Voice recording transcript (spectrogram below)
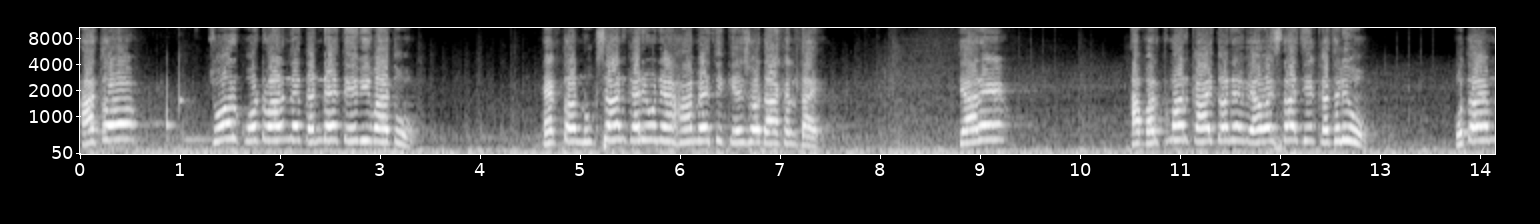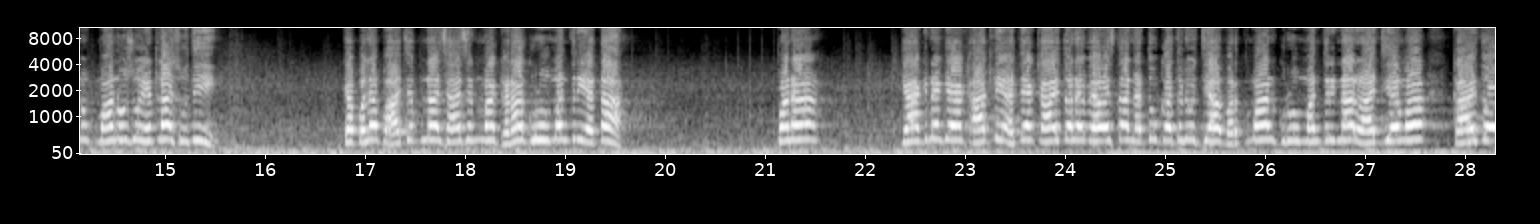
આ તો ચોર કોટવાળને દંડે તેવી વાતો. એક તો નુકસાન કર્યું ને સામેથી કેસો દાખલ થાય. ત્યારે આ વર્તમાન કાયદો અને વ્યવસ્થા જે કથળ્યું, હું તો એમ માનું છું એટલા સુધી કે ભલે ભાજપના શાસનમાં ઘણા ગૃહમંત્રી હતા, પણ ક્યાંક ને ક્યાંક આટલી હદે કાયદો અને વ્યવસ્થા નતું કથળ્યું જ્યાં વર્તમાન ગૃહમંત્રીના રાજ્યમાં કાયદો,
